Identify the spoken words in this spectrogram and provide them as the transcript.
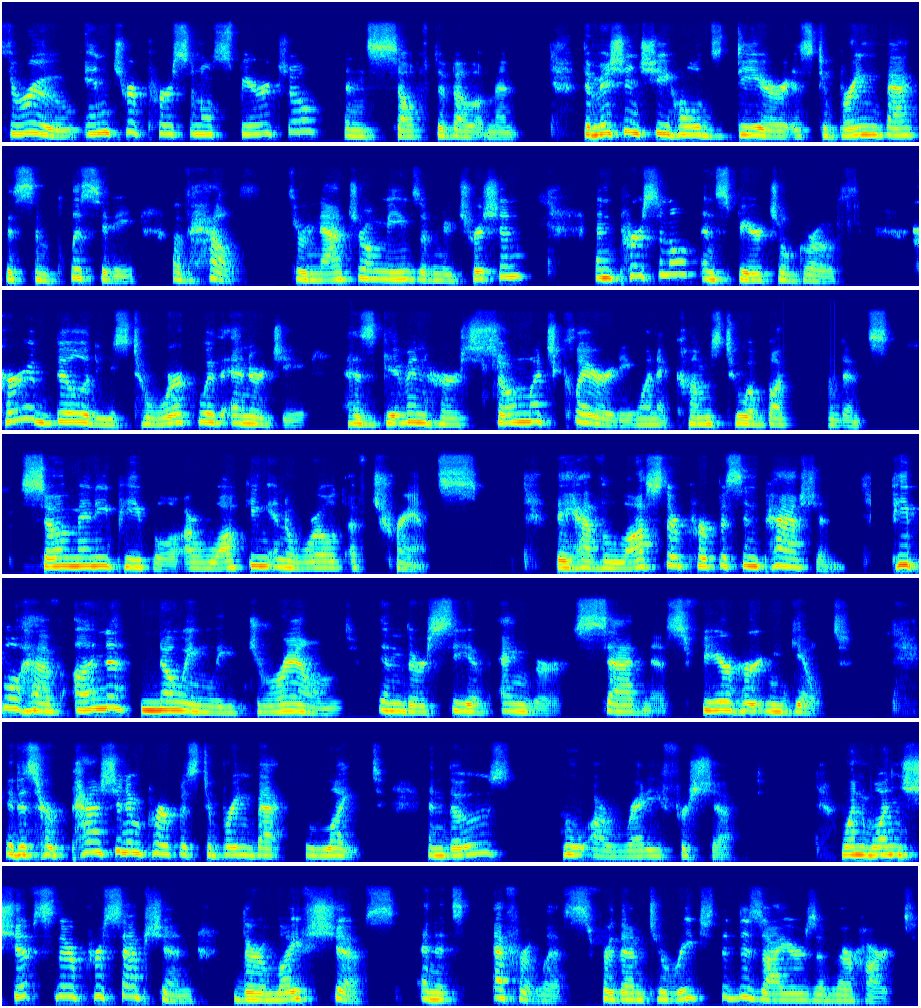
through intrapersonal spiritual and self development. The mission she holds dear is to bring back the simplicity of health through natural means of nutrition and personal and spiritual growth. Her abilities to work with energy has given her so much clarity when it comes to abundance so many people are walking in a world of trance. They have lost their purpose and passion. People have unknowingly drowned in their sea of anger, sadness, fear, hurt, and guilt. It is her passion and purpose to bring back light and those who are ready for shift. When one shifts their perception, their life shifts, and it's effortless for them to reach the desires of their heart.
